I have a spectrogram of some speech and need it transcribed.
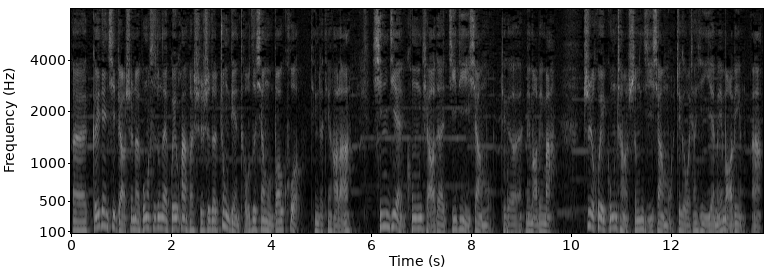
呃，格力电器表示呢，公司正在规划和实施的重点投资项目包括，听着听好了啊，新建空调的基地项目，这个没毛病吧？智慧工厂升级项目，这个我相信也没毛病啊。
